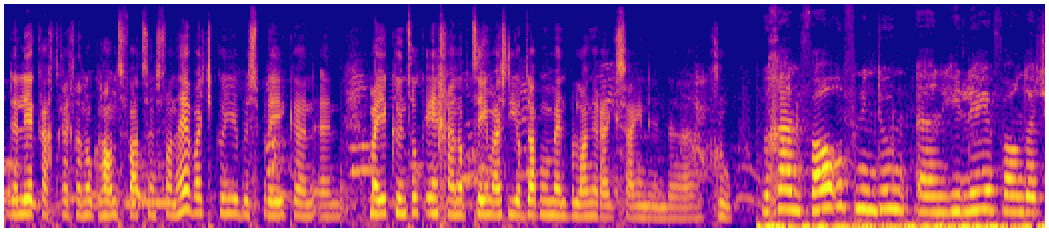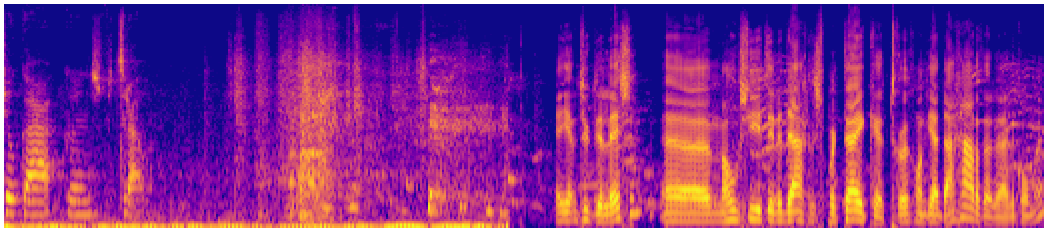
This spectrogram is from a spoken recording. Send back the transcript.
de leerkracht krijgt dan ook handvatten van hè, wat je kun je bespreken. En, maar je kunt ook ingaan op thema's die op dat moment belangrijk zijn in de groep. We gaan een valoefening doen en hier leer je van dat je elkaar kunt vertrouwen. Je hebt natuurlijk de lessen, maar hoe zie je het in de dagelijkse praktijk terug? Want ja, daar gaat het uiteindelijk om hè?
